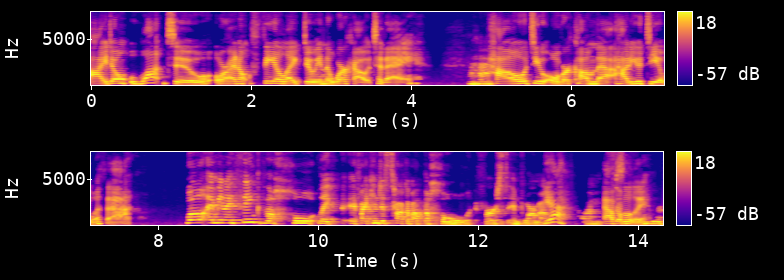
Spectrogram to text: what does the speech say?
I don't want to or I don't feel like doing the workout today. Mm-hmm. How do you overcome that? How do you deal with that? Well, I mean, I think the whole, like, if I can just talk about the whole first and foremost. Yeah, um, absolutely. So with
